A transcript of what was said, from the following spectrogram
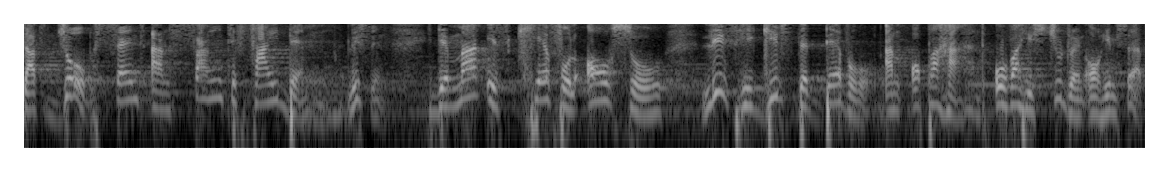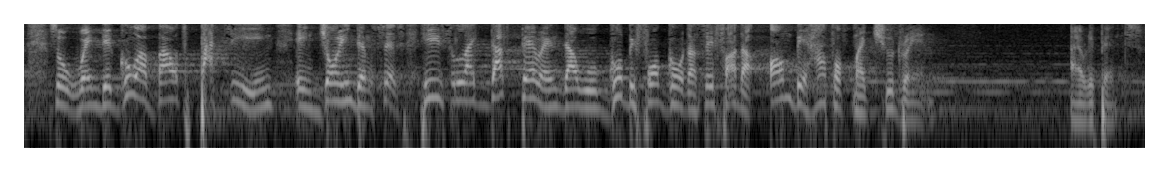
that Job sent and sanctified them. Listen, the man is careful also, lest he gives the devil an upper hand over his children or himself. So when they go about partying, enjoying themselves, he's like that parent that will go before God and say, Father, on behalf of my children, I repent.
